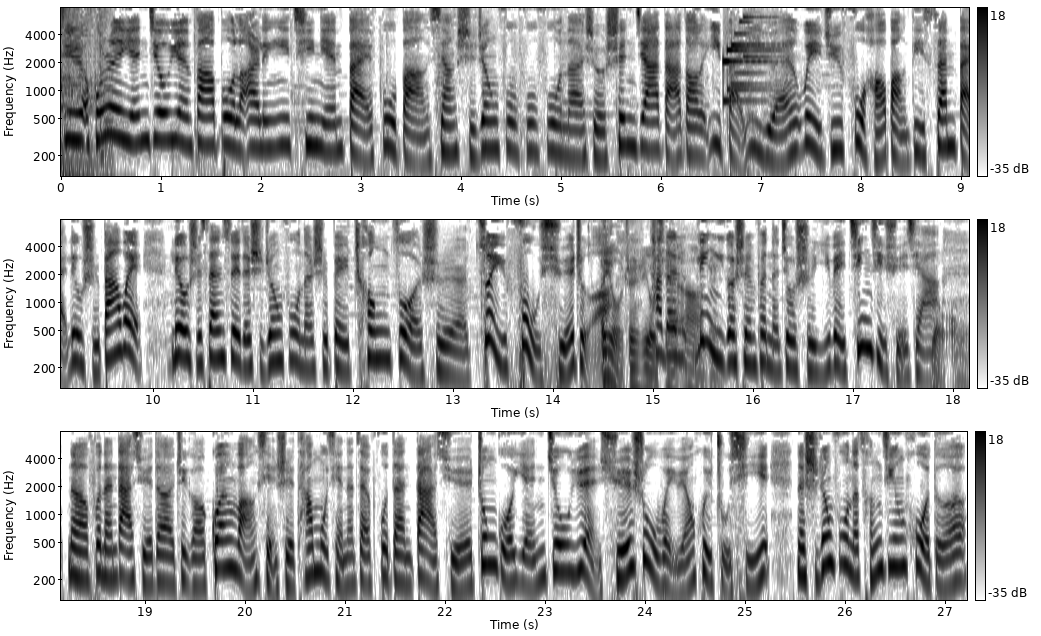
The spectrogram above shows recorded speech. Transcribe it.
近日，胡润研究院发布了二零一七年百富榜，像史正富夫妇呢，是身家达到了一百亿元，位居富豪榜第三百六十八位。六十三岁的史正富呢，是被称作是最富学者。哎呦，真是有他的另一个身份呢，就是一位经济学家。那复旦大学的这个官网显示，他目前呢在复旦大学中国研究院学术委员会主席。那史正富呢，曾经获得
